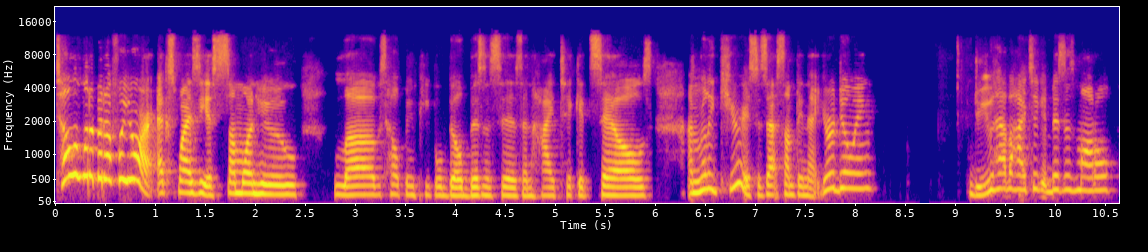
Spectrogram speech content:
tell a little bit of who you are. Xyz is someone who loves helping people build businesses and high ticket sales. I'm really curious is that something that you're doing? Do you have a high ticket business model?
